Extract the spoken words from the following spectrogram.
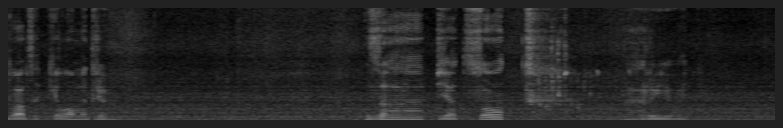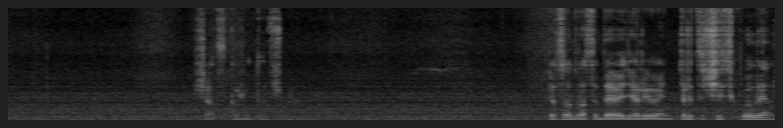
20 кілометрів. За 500 гривень. Зараз скажу точно. 529 гривень, 36 хвилин,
